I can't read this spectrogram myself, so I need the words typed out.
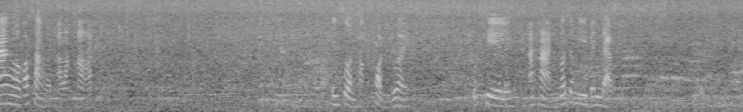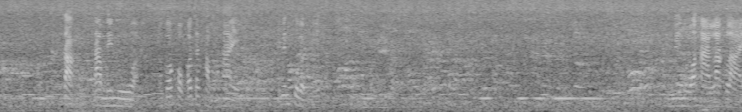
นั่งแล้วก็สั่งแบบอาราคาร์ทเป็นส่วนพักผ่อนด้วย โอเคเลย อาหารก็จะมีเป็นแบบ สั่งตามเมนูอะ แล้วก็เขาก็จะทำให้เป็นตัวแบบนี้เมนูอาหารหลากหลาย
